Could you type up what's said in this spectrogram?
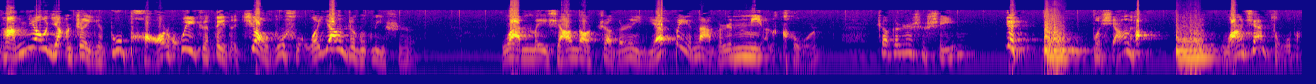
怕苗疆这一毒跑了回去，对着教主说我杨志忠历史。万没想到，这个人也被那个人灭了口了。这个人是谁呢？不想他，往前走吧。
